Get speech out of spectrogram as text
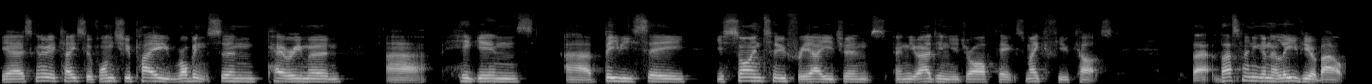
Yeah, it's going to be a case of once you pay Robinson, Perriman, uh, Higgins, uh, BBC, you sign two free agents, and you add in your draft picks, make a few cuts. That that's only going to leave you about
